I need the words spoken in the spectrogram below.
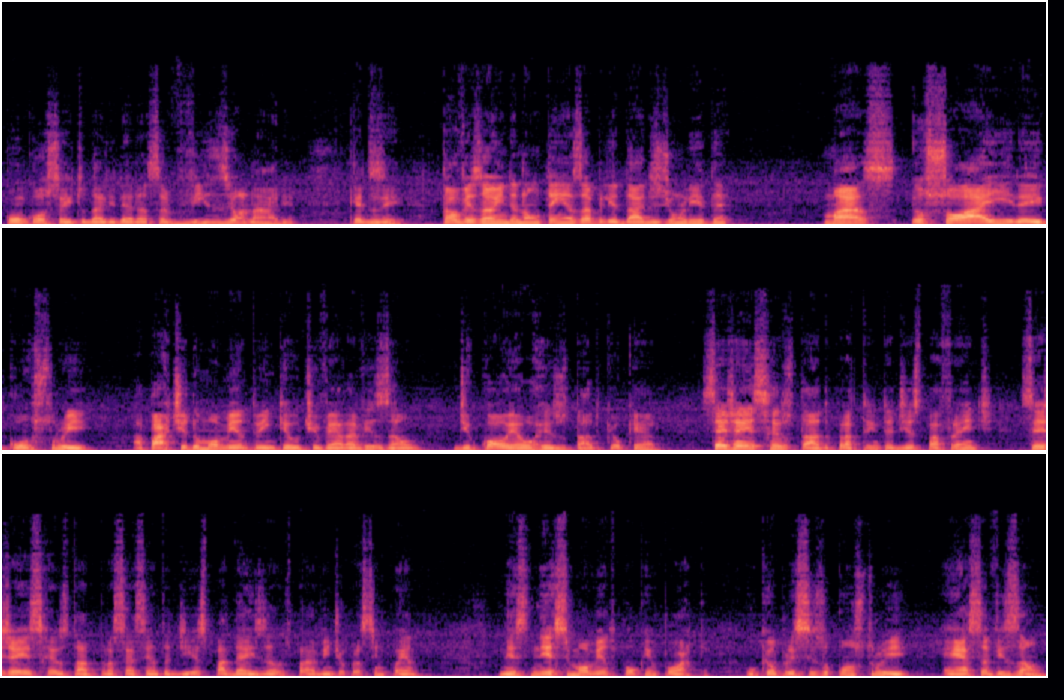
com o conceito da liderança visionária. Quer dizer, talvez eu ainda não tenha as habilidades de um líder, mas eu só a irei construir a partir do momento em que eu tiver a visão de qual é o resultado que eu quero. Seja esse resultado para 30 dias para frente, seja esse resultado para 60 dias, para 10 anos, para 20 ou para 50. Nesse, nesse momento pouco importa. O que eu preciso construir é essa visão.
